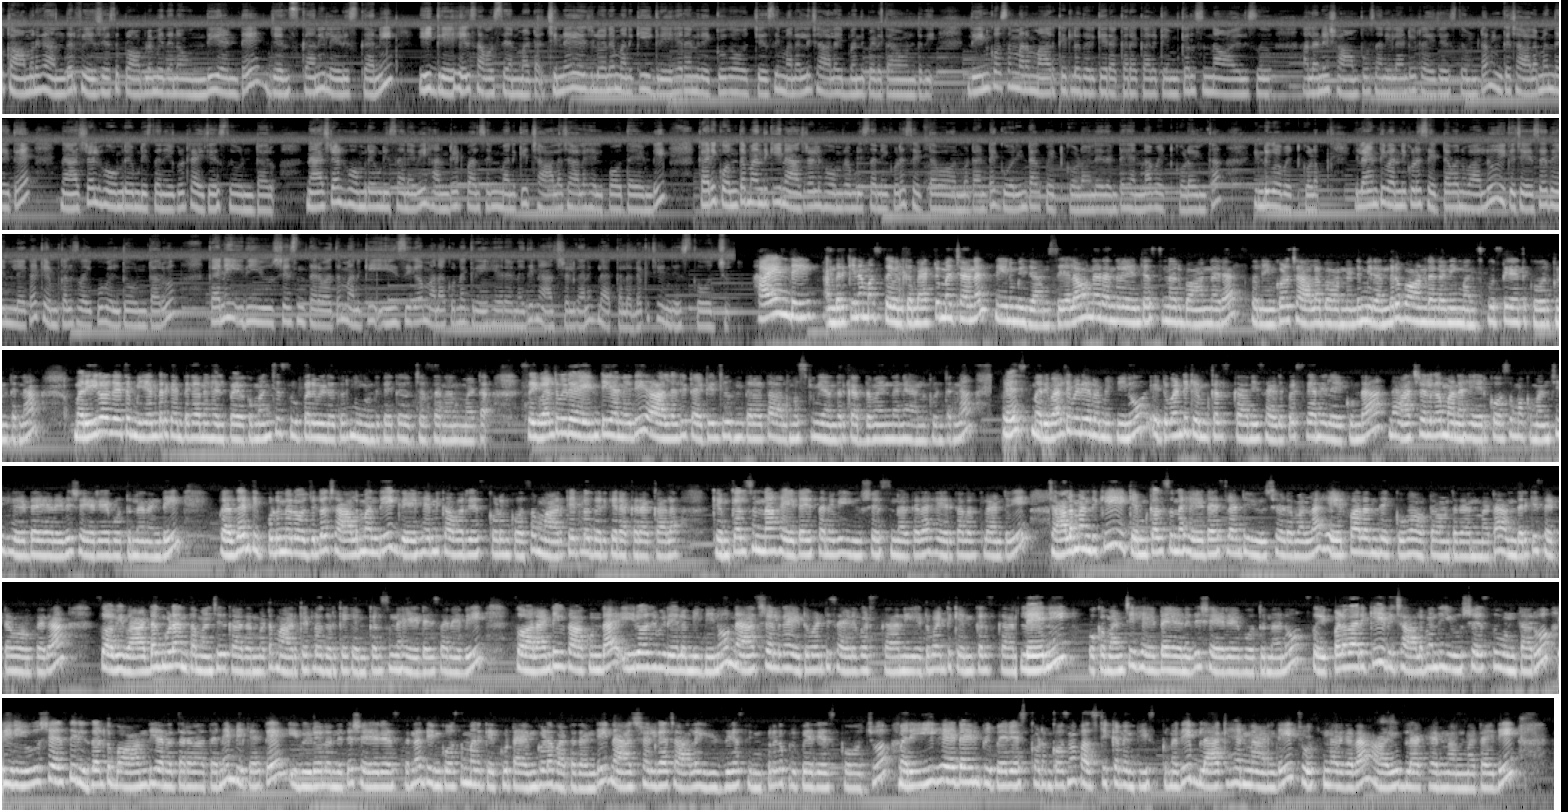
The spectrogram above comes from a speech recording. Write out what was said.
ఇప్పుడు కామన్గా అందరు ఫేస్ చేసే ప్రాబ్లం ఏదైనా ఉంది అంటే జెంట్స్ కానీ లేడీస్ కానీ ఈ గ్రే హెయిర్ సమస్య అనమాట చిన్న ఏజ్లోనే మనకి ఈ గ్రే హెయిర్ అనేది ఎక్కువగా వచ్చేసి మనల్ని చాలా ఇబ్బంది పెడతా ఉంటుంది. దీనికోసం మనం మార్కెట్లో దొరికే రకరకాల కెమికల్స్ ఉన్న ఆయిల్స్ అలానే షాంపూస్ అని ఇలాంటివి ట్రై చేస్తూ ఉంటాం. ఇంకా చాలామంది అయితే న్యాచురల్ హోమ్ రెమెడీస్ అనేవి కూడా ట్రై చేస్తూ ఉంటారు. న్యాచురల్ హోమ్ రెమెడీస్ అనేవి హండ్రెడ్ పర్సెంట్ మనకి చాలా చాలా హెల్ప్ అవుతాయండి. కానీ కొంతమందికి న్యాచురల్ హోమ్ రెమెడీస్ అనేవి కూడా సెట్ అవ్వవు అనమాట అంటే గోరింటాకు పెట్టుకోవడం లేదంటే హెన్నా పెట్టుకోవడం ఇంకా ఇండిగో పెట్టుకోవడం. ఇలాంటివన్నీ కూడా సెట్ అవ్వని వాళ్ళు ఇక చేసేది ఏం లేక కెమికల్స్ వైపు వెళ్తూ ఉంటారు. కానీ ఇది యూజ్ చేసిన తర్వాత మనకి ఈజీగా మనకున్న గ్రే హెయిర్ అనేది న్యాచురల్గానే బ్లాక్ కలర్లోకి చేంజ్ చేసుకోవచ్చు. హాయ్ అండి. అందరికీ నమస్తే. Welcome back to my channel నేను మీ జాన్సీ. ఎలా ఉన్నారు అందరూ? ఏం చేస్తున్నారు? బాగున్నారా? సో నేను కూడా చాలా బాగున్నాండి మీరు బాగుండాలని మనస్ఫూర్తిగా అయితే కోరుకుంటున్నా. మరి ఈ రోజు అయితే మీ అందరికీ ఎంతగానో హెల్ప్ అయ్యే ఒక మంచి సూపర్ వీడియోతో మీ ముందుకైతే వచ్చేసాను అనమాట సో ఇవాళ వీడియో ఏంటి అనేది ఆల్రెడీ టైటిల్ చూసిన తర్వాత ఆల్మోస్ట్ మీ అందరికీ అర్థమైందని అనుకుంటున్నా. ఫ్రెండ్స్ మరి ఇవాళ వీడియోలో మీకు నేను ఎటువంటి కెమికల్స్ కానీ సైడ్ ఎఫెక్ట్స్ కానీ లేకుండా న్యాచురల్గా మన హెయిర్ కోసం ఒక మంచి హెయిర్ డై అనేది షేర్ చేయబోతున్నానండి. ప్రజెంట్ ఇప్పుడున్న రోజుల్లో చాలామంది గ్రే హెయిర్ని కవర్ చేసుకోవడం కోసం మార్కెట్లో దొరికే రకరకాల కెమికల్స్ ఉన్న హెయిర్ డైస్ అనేవి యూజ్ చేస్తున్నారు కదా హెయిర్ కలర్స్ లాంటివి. చాలా మందికి కెమికల్స్ ఉన్న హెయిర్ డైస్ లాంటివి యూజ్ చేయడం వల్ల హెయిర్ ఫాల్ అనేది ఎక్కువగా అవుతూ ఉంటుంది అనమాట అందరికీ సెట్ అవ్వవు కదా. సో అవి వాడడం కూడా అంత మంచిది కాదనమాట మార్కెట్లో దొరికే కెమికల్స్ ఉన్న హెయిర్ డైస్ అనేవి. సో అలాంటివి కాకుండా ఈ రోజు వీడియోలో మీకు నేను న్యాచురల్గా ఎటువంటి సైడ్ ఎఫెక్ట్స్ కానీ ఎటువంటి కెమికల్స్ కానీ లేని ఒక మంచి హెయిర్ డై అనేది షేర్ చేయబోతున్నాను. సో ఇప్పటి వరకు ఇది చాలా మంది యూజ్ చేస్తూ ఉంటారు. ఇది యూజ్ చేసి రిజల్ట్ బాగుంది అన్న తర్వాతనే మీకైతే ఈ వీడియోలో అయితే షేర్ చేస్తున్నా. దీనికోసం మనకి ఎక్కువ టైం కూడా పట్టదండి. న్యాచురల్గా చాలా ఈజీగా సింపుల్గా ప్రిపేర్ చేసుకోవచ్చు. మరి ఈ హెయిర్ డైని ప్రిపేర్ చేసుకోవడం కోసం ఫస్ట్ ఇక్కడ నేను తీసుకున్నది బ్లాక్ హెన్నా అండి. చూస్తున్నారు కదా ఆయు బ్లాక్ హెన్నా అన్నమాట ఇది.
